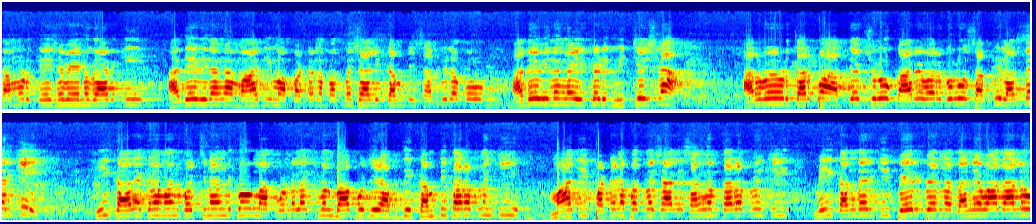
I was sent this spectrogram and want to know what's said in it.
తమ్ముడు కేశవేణు గారికి అదేవిధంగా మాజీ మా పట్టణ పద్మశాలి కమిటీ సభ్యులకు అదేవిధంగా ఇక్కడికి విచ్చేసిన అరవై ఏడు తరఫు అధ్యక్షులు కార్యవర్గులు సభ్యులందరికీ ఈ కార్యక్రమానికి వచ్చినందుకు మా కొండలక్ష్మణ్ బాపూజీ అభివృద్ధి కమిటీ తరఫు నుంచి మాజీ పట్టణ పద్మశాలి సంఘం తరఫు నుంచి మీకందరికీ పేరు పేరున ధన్యవాదాలు.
